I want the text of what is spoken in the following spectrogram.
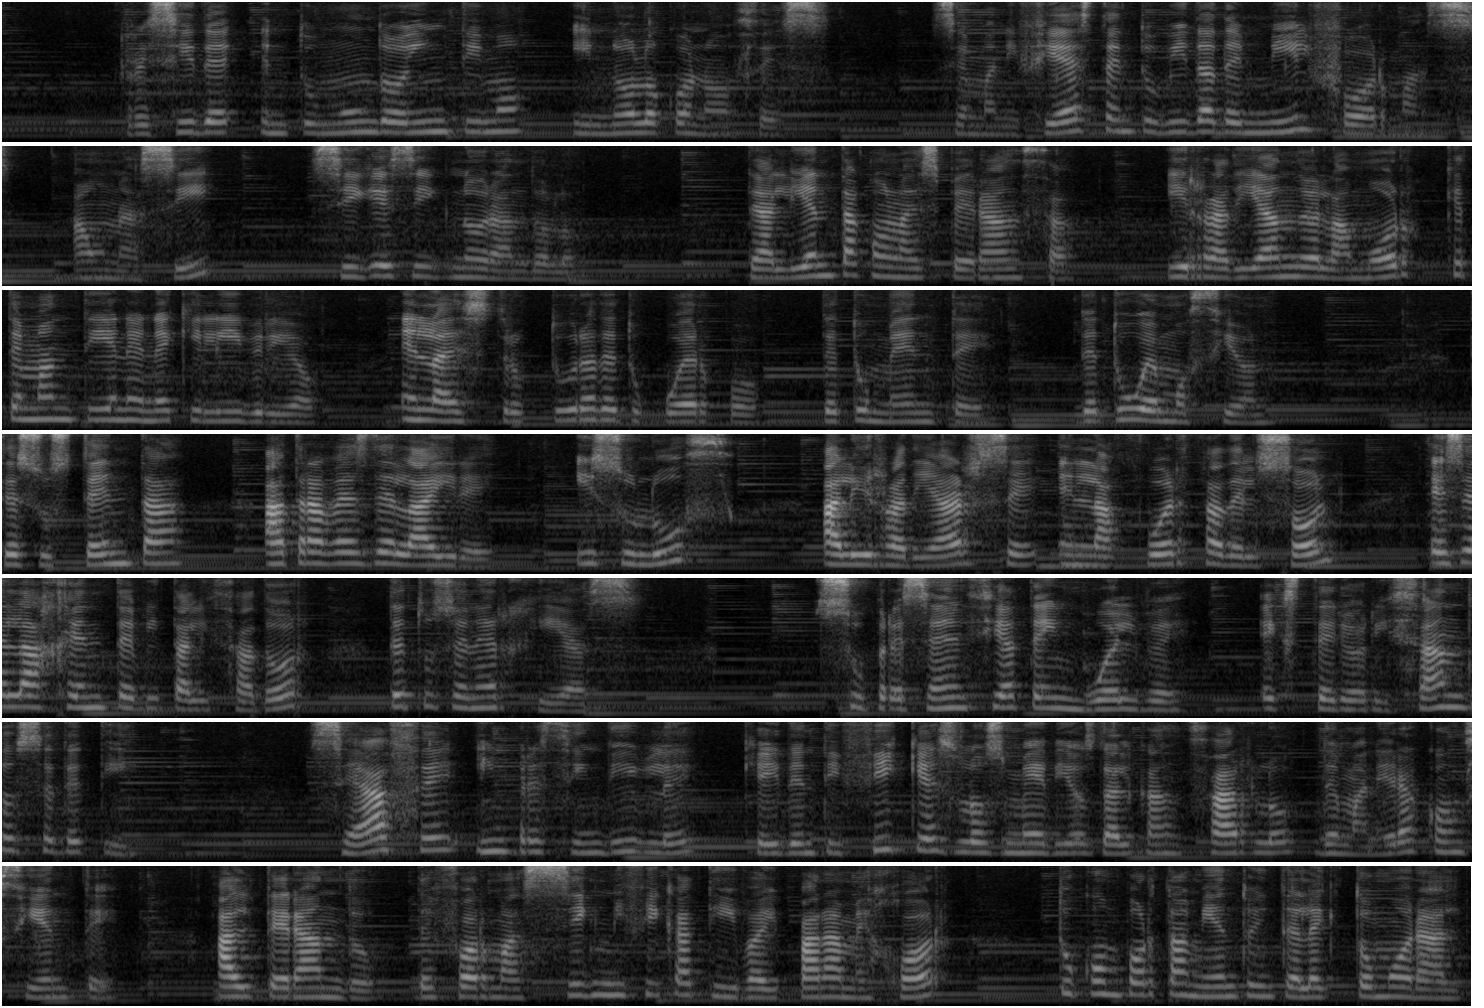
reside en tu mundo íntimo y no lo conoces. Se manifiesta en tu vida de mil formas. Aún así, sigues ignorándolo. Te alienta con la esperanza, irradiando el amor que te mantiene en equilibrio en la estructura de tu cuerpo, de tu mente, de tu emoción. Te sustenta a través del aire y su luz, al irradiarse en la fuerza del sol, es el agente vitalizador de tus energías. Su presencia te envuelve, exteriorizándose de ti. Se hace imprescindible que identifiques los medios de alcanzarlo de manera consciente, alterando de forma significativa y para mejor tu comportamiento intelecto moral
